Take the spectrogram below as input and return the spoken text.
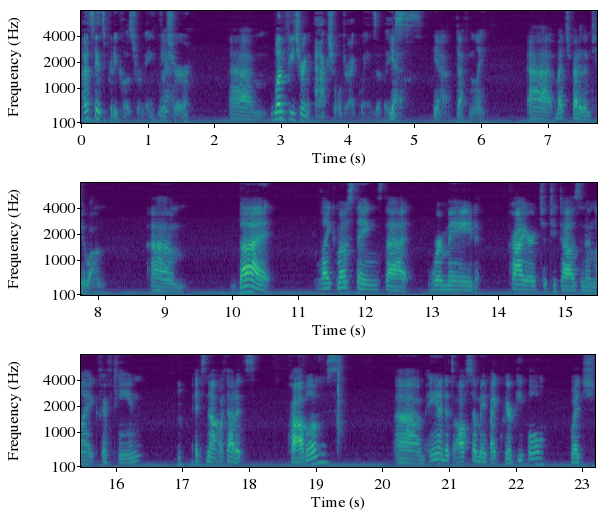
I would say it's pretty close for me, for Yeah. sure. Um, One featuring actual drag queens, at least. Yes. Yeah, definitely. Uh, much better than long. Um, but like most things that were made prior to 2015, it's not without its problems. Um, and it's also made by queer people, which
